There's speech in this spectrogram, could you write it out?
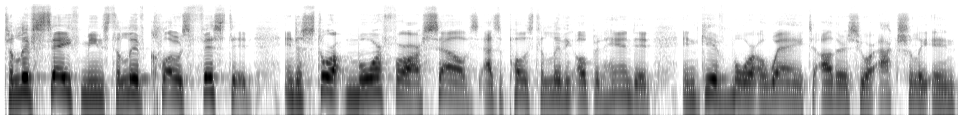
To live safe means to live close fisted and to store up more for ourselves as opposed to living open handed and give more away to others who are actually in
